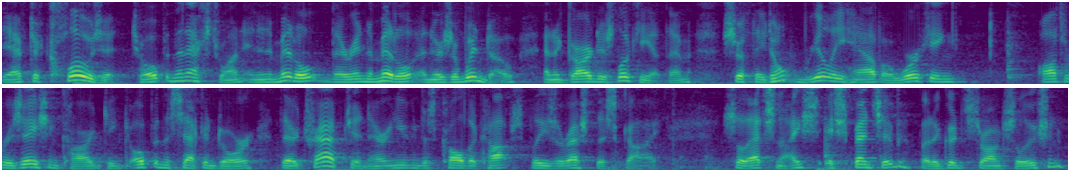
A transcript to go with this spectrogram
they have to close it to open the next one, and in the middle, they're in the middle, and there's a window, and a guard is looking at them. So if they don't really have a working authorization card to open the second door, they're trapped in there, and you can just call the cops, please arrest this guy. So that's nice, expensive, but a good, strong solution.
